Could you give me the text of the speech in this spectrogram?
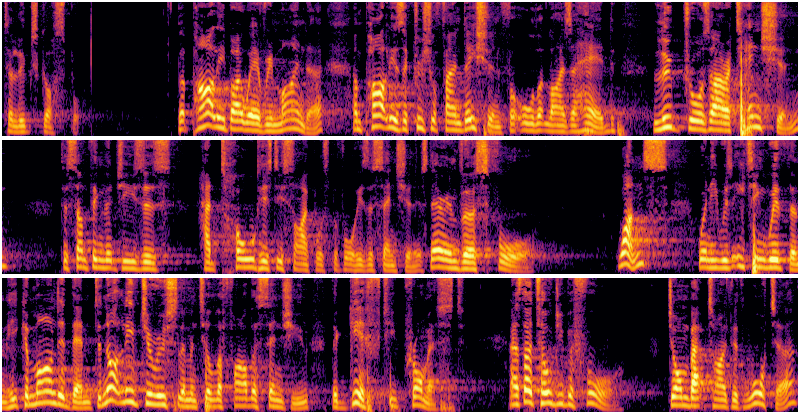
to Luke's gospel. But partly by way of reminder, and partly as a crucial foundation for all that lies ahead, Luke draws our attention to something that Jesus had told his disciples before his ascension. It's there in verse 4. Once, when he was eating with them, he commanded them, Do not leave Jerusalem until the Father sends you the gift he promised. As I told you before, John baptized with water,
